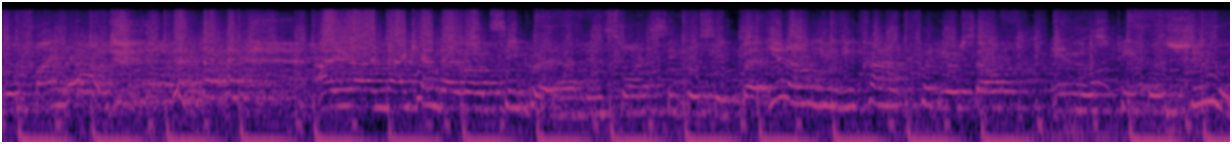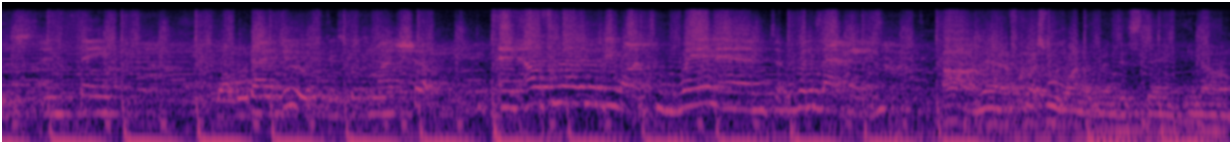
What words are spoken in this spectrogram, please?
you'll find out. I, I, I can't divulge secret. I've been sworn secrecy. But you know, you, you kind of put yourself in those people's shoes and think, what would I do if this was my show? And ultimately, what do you want? To win, and what does that mean? Oh man, of course we want to win this thing. You know,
